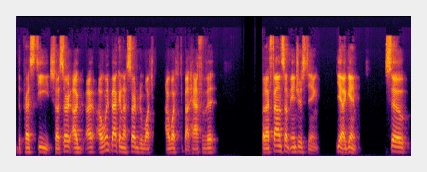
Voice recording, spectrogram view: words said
the Prestige. So I started I I went back and I started to watch. I watched about half of it, but I found something interesting. Yeah, again, so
